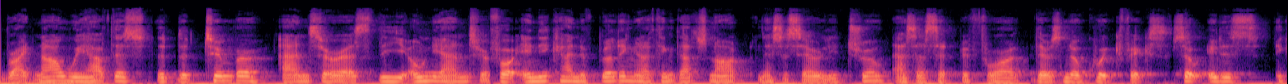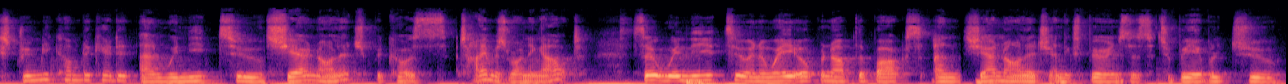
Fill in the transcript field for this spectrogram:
right now we have this the, the, timber answer as the only answer for any kind of building. And I think that's not necessarily true. As I said before, there's no quick fix. So it is extremely complicated and we need to share knowledge because time is running out. So we need to, in a way, open up the box and share knowledge and experiences to be able to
